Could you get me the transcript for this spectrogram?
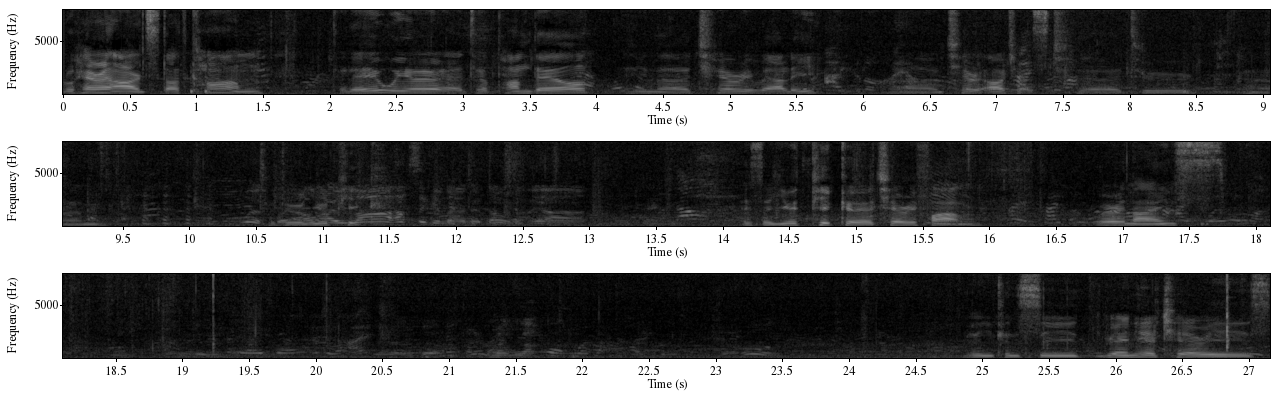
BlueHeronArts.com. Today we are at Palmdale in uh, Cherry Valley, uh, Cherry Orchard uh, to um, to do U-pick. It's a U-pick uh, cherry farm. Very nice. You can see Rainier cherries,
